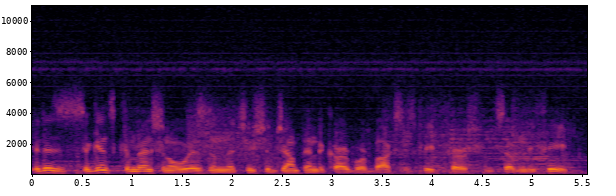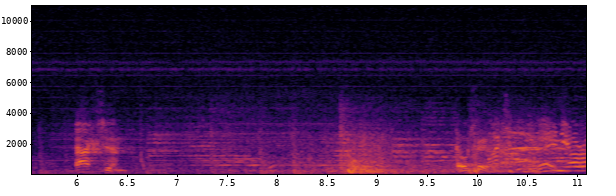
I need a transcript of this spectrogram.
it is against conventional wisdom that you should jump into cardboard boxes feet first from 70 feet. Action. Okay. Ben, you all right?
